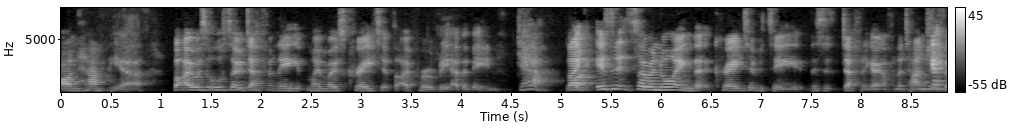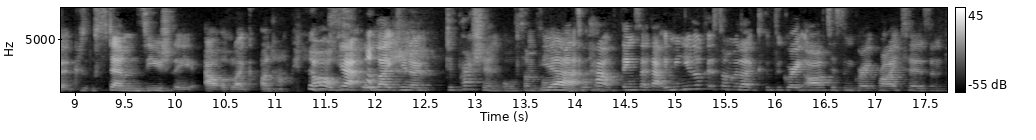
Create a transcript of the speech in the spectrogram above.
unhappier. But I was also definitely my most creative that I've probably ever been. yeah. Like, isn't it so annoying that creativity? This is definitely going off on a tangent, Yeah. but stems usually out of like unhappiness. Oh yeah, or like you know depression or some form Yeah. of mental health, things like that. I mean, you look at some of like the great artists and great writers, and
